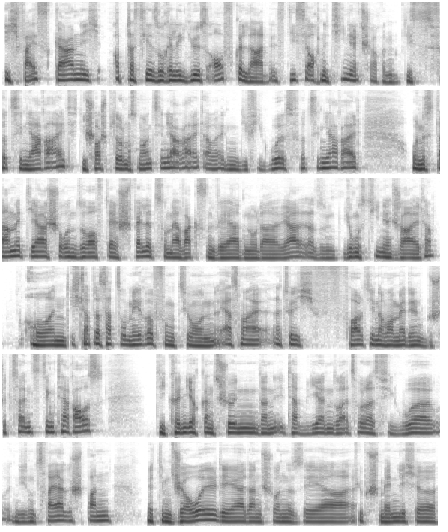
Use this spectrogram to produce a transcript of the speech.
Ich weiß gar nicht, ob das hier so religiös aufgeladen ist. Die ist ja auch eine Teenagerin. Die ist 14 Jahre alt. Die Schauspielerin ist 19 Jahre alt, aber die Figur ist 14 Jahre alt und ist damit ja schon so auf der Schwelle zum Erwachsenwerden oder ja, also ein junges Teenageralter. Und ich glaube, das hat so mehrere Funktionen. Erstmal natürlich fordert die nochmal mehr den Beschützerinstinkt heraus. Die können die auch ganz schön dann etablieren, so als oder als Figur in diesem Zweiergespann mit dem Joel, der dann schon eine sehr typisch männliche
